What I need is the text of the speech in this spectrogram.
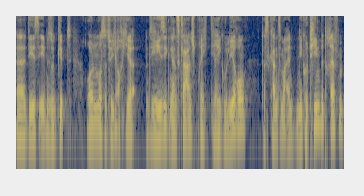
äh, die es eben so gibt und muss natürlich auch hier die Risiken ganz klar ansprechen. Die Regulierung, das kann zum einen Nikotin betreffen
